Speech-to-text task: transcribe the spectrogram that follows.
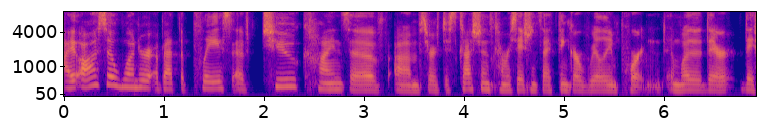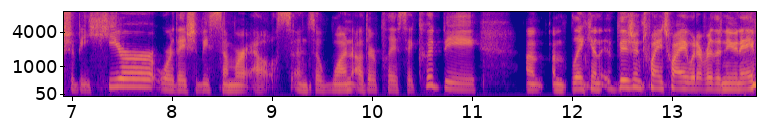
I also wonder about the place of two kinds of um, sort of discussions, conversations I think are really important and whether they're, they should be here or they should be somewhere else. And so one other place it could be um, I'm blanking, Vision 2020, whatever the new name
